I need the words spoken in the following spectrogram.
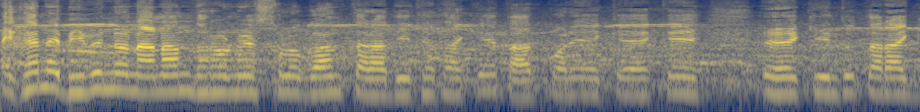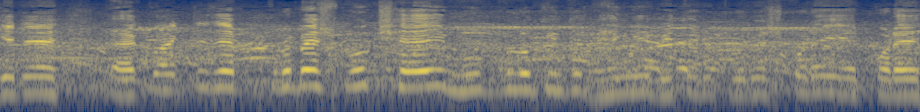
এখানে বিভিন্ন নানান ধরনের স্লোগান তারা দিতে থাকে। তারপরে একে একে কিন্তু তারা গেটে কয়েকটি যে প্রবেশ মুখ, সেই মুখগুলো কিন্তু ভেঙে ভিতরে প্রবেশ করে। এরপরে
